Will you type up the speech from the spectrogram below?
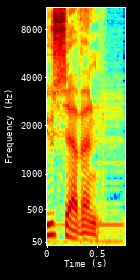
642. 27.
